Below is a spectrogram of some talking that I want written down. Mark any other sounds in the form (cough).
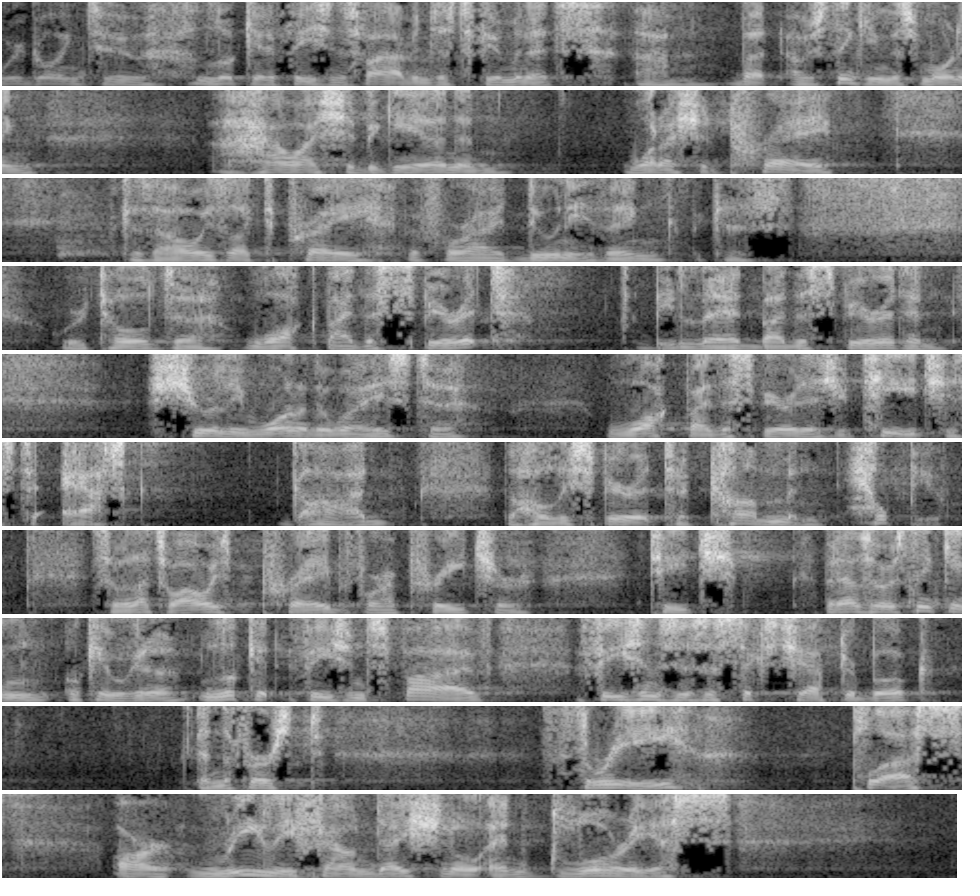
We're going to look at Ephesians 5 in just a few minutes. Um, but I was thinking this morning how I should begin and what I should pray. Because I always like to pray before I do anything, because we're told to walk by the Spirit, be led by the Spirit, and surely one of the ways to walk by the Spirit as you teach is to ask God, the Holy Spirit, to come and help you so that's why I always pray before I preach or teach. But as I was thinking, okay, we're going to look at Ephesians 5. Ephesians is a six chapter book, and the first three plus are really foundational and glorious,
